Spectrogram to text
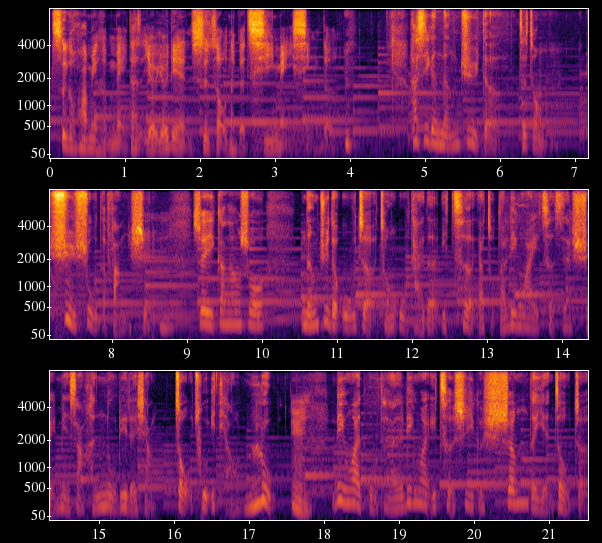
这个画面很美，但是有有点是走那个凄美型的。嗯，它是一个能剧的这种。叙述的方式。嗯，所以刚刚说。能剧的舞者从舞台的一侧要走到另外一侧，是在水面上很努力的想走出一条路。嗯，另外舞台的另外一侧是一个笙的演奏者，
